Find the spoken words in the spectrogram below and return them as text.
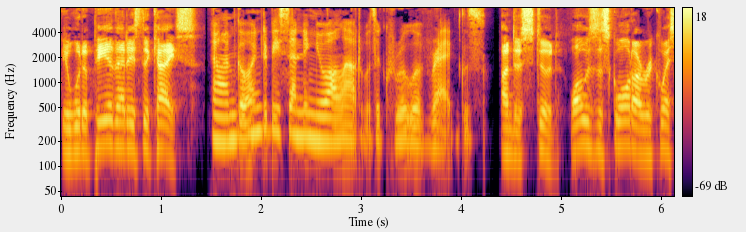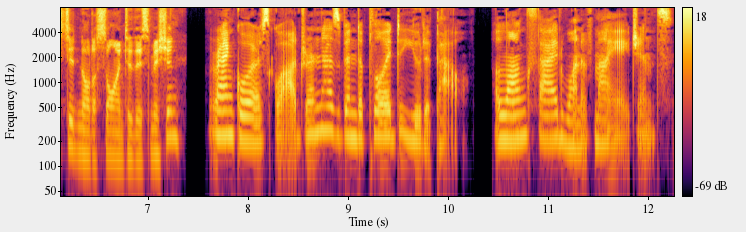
It would appear that is the case. Now I'm going to be sending you all out with a crew of regs. Understood. Why was the squad I requested not assigned to this mission? Rancor Squadron has been deployed to Utapau, alongside one of my agents.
